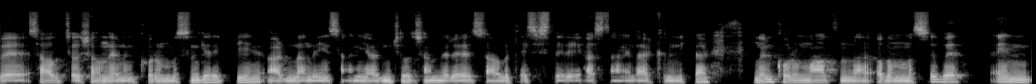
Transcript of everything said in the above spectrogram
ve sağlık çalışanlarının korunmasının gerektiği, ardından da insani yardım çalışanları, sağlık tesisleri, hastaneler, klinikler bunların korunma altında alınması ve en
